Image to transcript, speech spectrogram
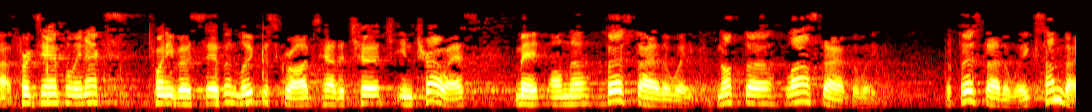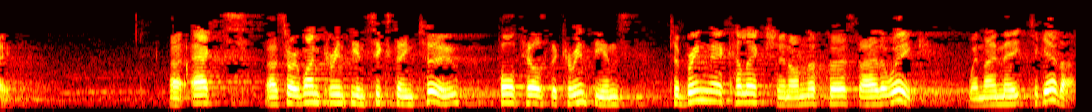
Uh, for example, in Acts 20, verse 7, Luke describes how the church in Troas met on the first day of the week, not the last day of the week. The first day of the week, Sunday. Uh, Acts, uh, sorry, 1 Corinthians 16:2, Paul tells the Corinthians to bring their collection on the first day of the week when they meet together.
